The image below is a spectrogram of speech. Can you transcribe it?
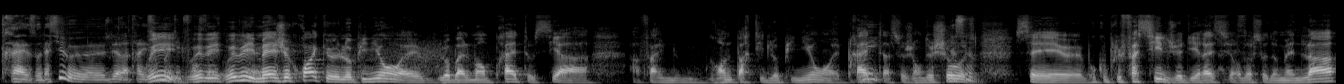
très audacieux, je veux dire, la tradition politique française. Oui, oui, mais je crois que l'opinion est globalement prête aussi à, enfin une grande partie de l'opinion est prête à ce genre de choses. C'est euh, beaucoup plus facile, je dirais, sur dans ce domaine-là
